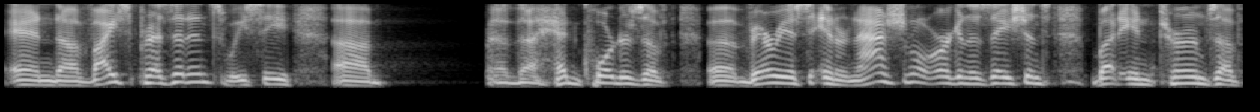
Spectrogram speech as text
and uh, vice presidents. We see. Uh, uh, the headquarters of various international organizations, but in terms of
